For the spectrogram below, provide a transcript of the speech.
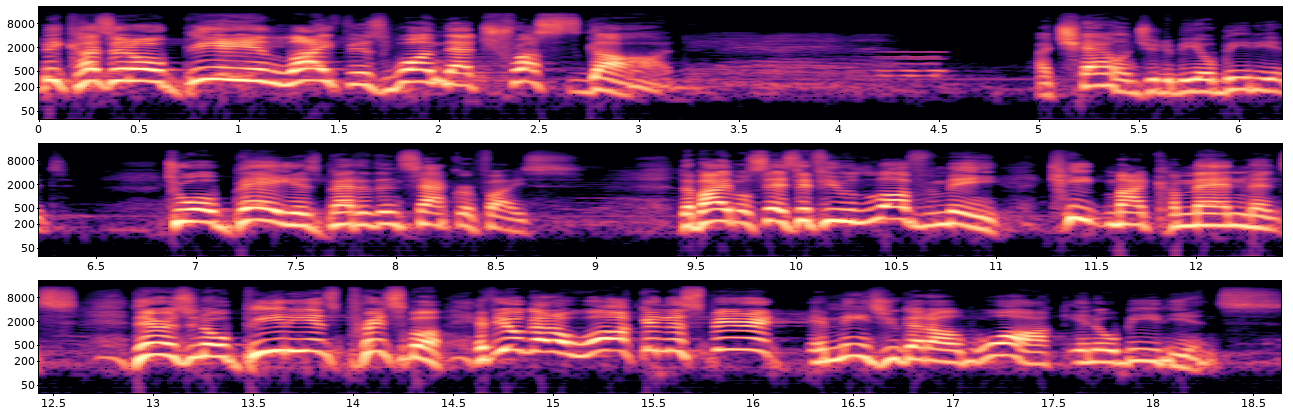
Because an obedient life is one that trusts God. I challenge you to be obedient. To obey is better than sacrifice. The Bible says, if you love me, keep my commandments. There is an obedience principle. If you're gonna walk in the Spirit, it means you gotta walk in obedience.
